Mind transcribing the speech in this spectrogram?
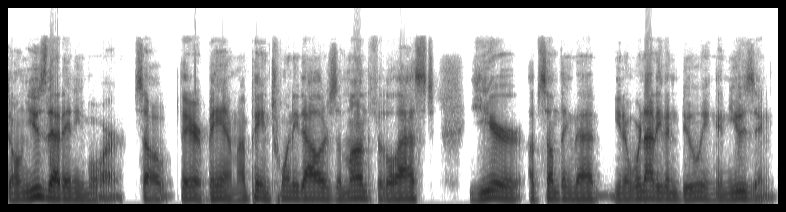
don't use that anymore. So there, bam, I'm paying $20 a month for the last year of something that, you know, we're not even doing and using.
